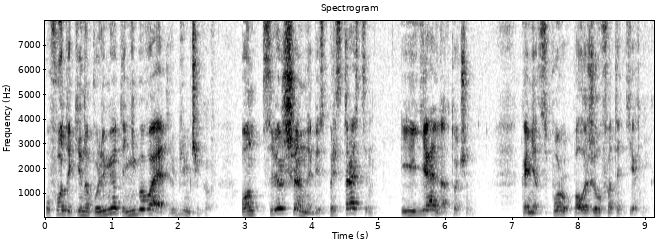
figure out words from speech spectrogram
У фотокинопулемета не бывает любимчиков. Он совершенно беспристрастен и идеально точен. Конец спору положил фототехник.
